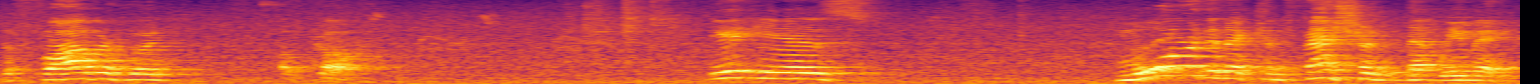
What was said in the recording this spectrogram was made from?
The fatherhood of God. It is more than a confession that we make.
